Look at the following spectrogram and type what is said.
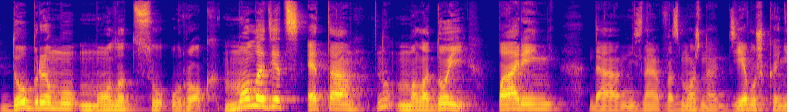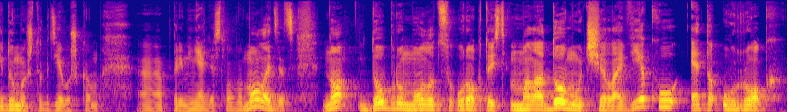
Доброму молодцу урок. Молодец — это, ну, молодой парень, да, не знаю, возможно, девушка, не думаю, что к девушкам э, применяли слово молодец, но добру молодцу урок, то есть молодому человеку это урок.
